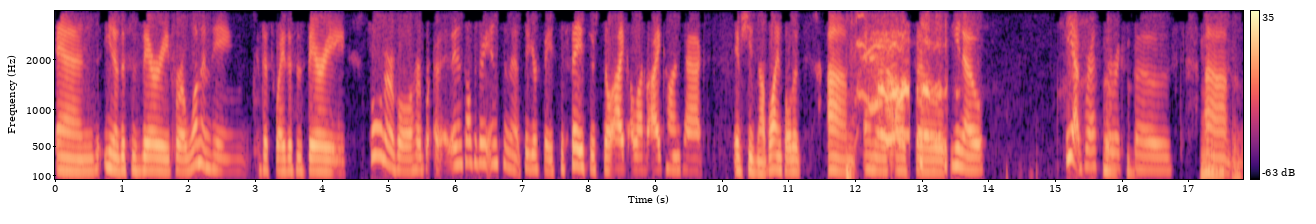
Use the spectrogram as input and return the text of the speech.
And you know, this is very for a woman being this way. This is very vulnerable. Her and it's also very intimate. So you're face to face. There's still eye, a lot of eye contact if she's not blindfolded. Um, and there's also, you know, yeah, breasts are exposed. Mm, Um, okay.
